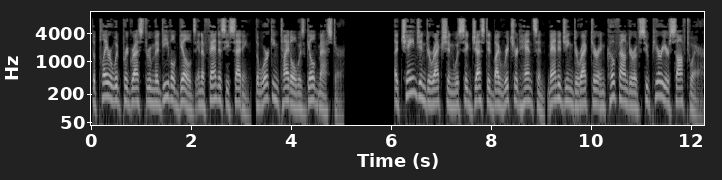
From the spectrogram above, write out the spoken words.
the player would progress through medieval guilds in a fantasy setting. The working title was Guildmaster. A change in direction was suggested by Richard Hanson managing director and co-founder of Superior Software.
